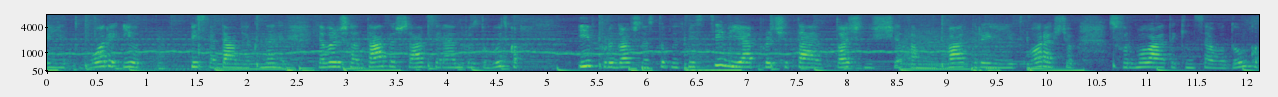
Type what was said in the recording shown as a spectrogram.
її твори. І от після даної книги я вирішила дати шанс Ірен Роздобудько. І впродовж наступних місяців я прочитаю точно ще там 2-3 її твори, щоб сформувати кінцеву думку.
